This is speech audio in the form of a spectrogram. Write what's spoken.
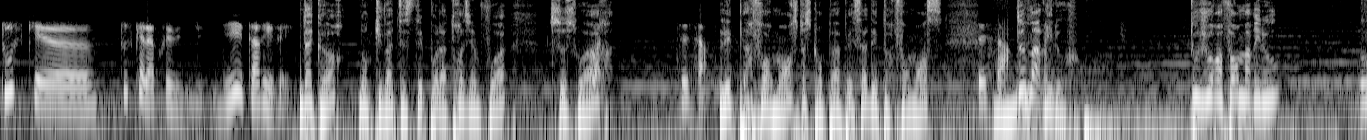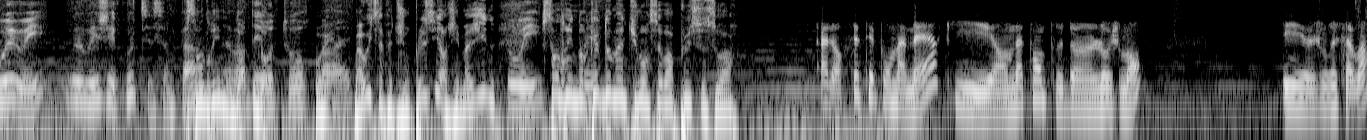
tout ce qui tout ce qu'elle a prédit est arrivé. D'accord, donc tu vas tester pour la troisième fois ce soir. C'est ça. Les performances, parce qu'on peut appeler ça des performances. De Marilou. Toujours en forme, Marilou? Oui, oui. Oui, oui, j'écoute, c'est sympa. Sandrine, dans, des retours. Bah oui, ça fait toujours plaisir, j'imagine. Oui. Sandrine, dans quel domaine tu veux en savoir plus ce soir? Alors, c'était pour ma mère qui est en attente d'un logement. Et euh, je voudrais savoir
